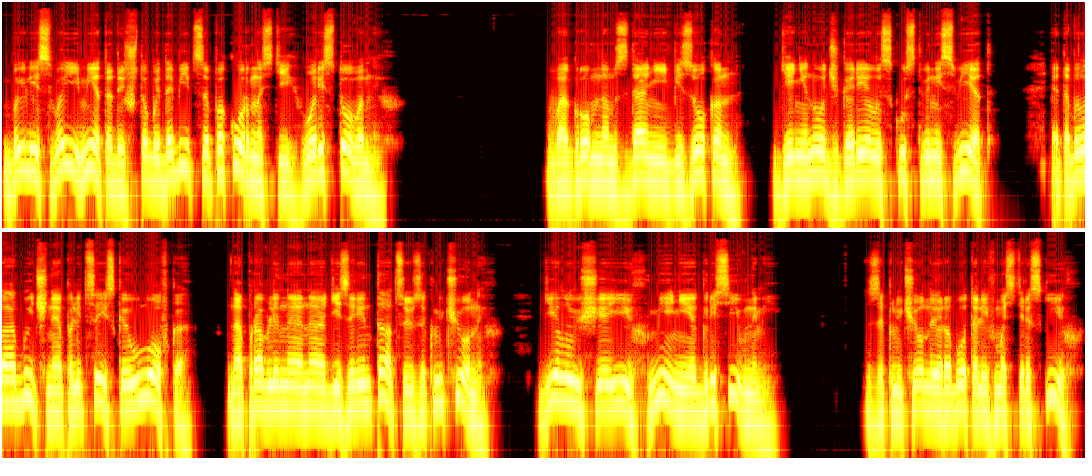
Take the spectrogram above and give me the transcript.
были свои методы, чтобы добиться покорности у арестованных. В огромном здании без окон день и ночь горел искусственный свет. Это была обычная полицейская уловка, направленная на дезориентацию заключенных, делающая их менее агрессивными. Заключенные работали в мастерских,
